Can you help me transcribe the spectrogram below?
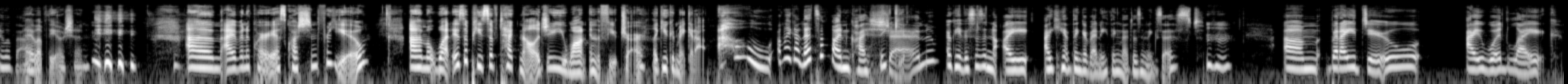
I love that. I love the ocean. um, I have an Aquarius question for you. Um, what is a piece of technology you want in the future? Like you can make it up. Oh, oh my god, that's a fun question. Okay, this is an I I can't think of anything that doesn't exist. Mm-hmm. Um, but I do I would like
